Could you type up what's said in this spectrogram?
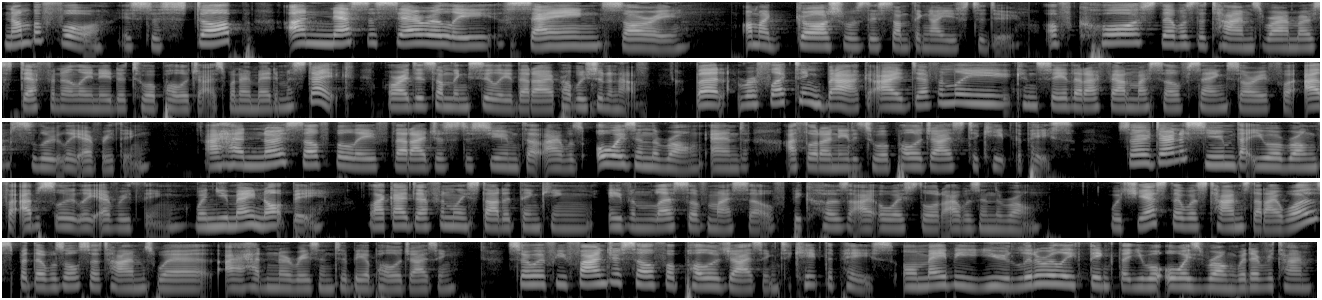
Number four is to stop unnecessarily saying sorry. Oh my gosh, was this something I used to do? Of course, there was the times where I most definitely needed to apologize when I made a mistake or I did something silly that I probably shouldn't have. But reflecting back, I definitely can see that I found myself saying sorry for absolutely everything. I had no self belief that I just assumed that I was always in the wrong and I thought I needed to apologize to keep the peace. So don't assume that you are wrong for absolutely everything when you may not be. Like, I definitely started thinking even less of myself because I always thought I was in the wrong. Which, yes, there was times that I was, but there was also times where I had no reason to be apologizing. So if you find yourself apologizing to keep the peace, or maybe you literally think that you were always wrong, but every time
